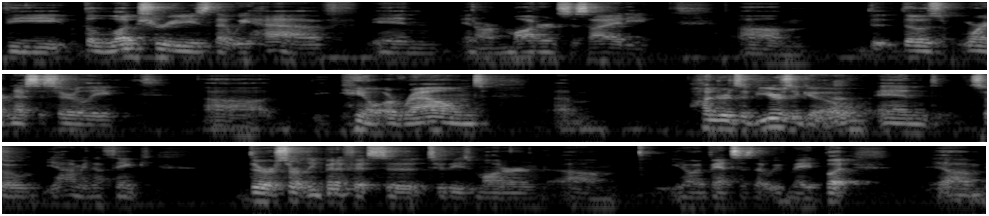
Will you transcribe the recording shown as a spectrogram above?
the the luxuries that we have in in our modern society, um, th- those weren't necessarily uh, you know around um, hundreds of years ago, yeah. and so yeah, I mean, I think there are certainly benefits to to these modern um, you know advances that we've made, but um,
